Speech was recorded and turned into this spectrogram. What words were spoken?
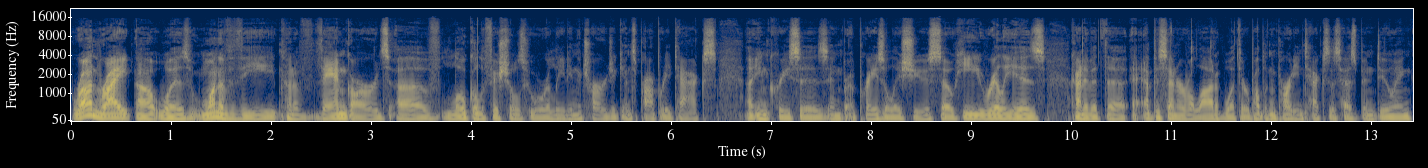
Ron Wright uh, was one of the kind of vanguards of local officials who were leading the charge against property tax uh, increases and appraisal issues. So he really is kind of at the epicenter of a lot of what the Republican Party in Texas has been doing.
